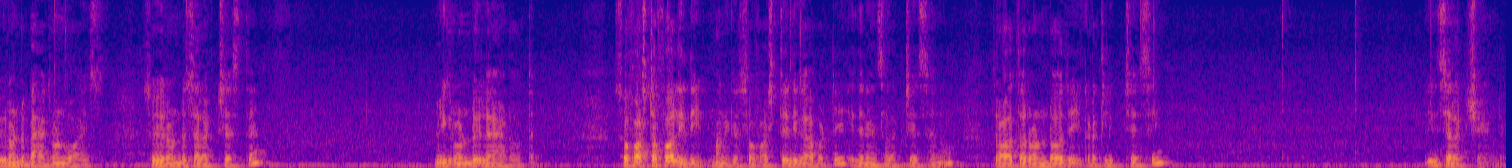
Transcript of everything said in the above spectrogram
ఈ రెండు బ్యాక్గ్రౌండ్ వాయిస్. సో ఈ రెండు సెలెక్ట్ చేస్తే మీకు రెండు ఇలా యాడ్ అవుతాయి. సో ఫస్ట్ ఆఫ్ ఆల్ ఇది మనకి సో ఫస్ట్ ఇది కాబట్టి ఇది నేను సెలెక్ట్ చేశాను. తర్వాత రెండోది ఇక్కడ క్లిక్ చేసి ఇది సెలెక్ట్ చేయండి.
